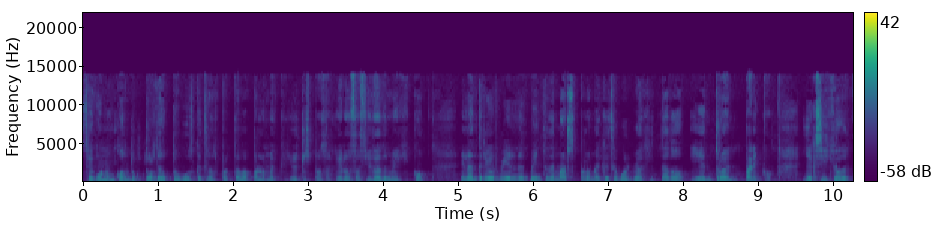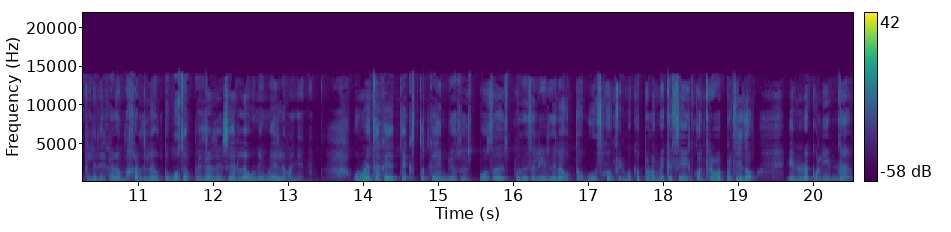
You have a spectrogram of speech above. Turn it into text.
según un conductor de autobús que transportaba a Palomeque y otros pasajeros a Ciudad de México, el anterior viernes 20 de marzo Palomeque se volvió agitado y entró en pánico y exigió que le dejaran bajar del autobús a pesar de ser la una y media de la mañana. Un mensaje de texto que envió su esposa después de salir del autobús confirmó que Palomeque se encontraba perdido en una colina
